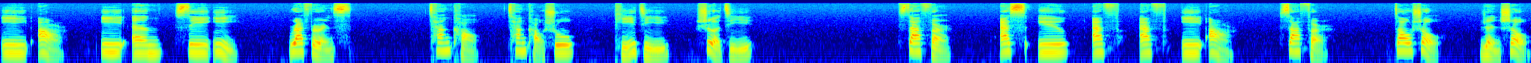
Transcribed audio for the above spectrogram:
E R E N C E，reference，参考、参考书、提及、涉及。suffer，S U。f f e r，suffer，遭受，忍受。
